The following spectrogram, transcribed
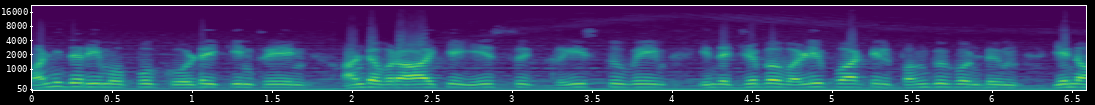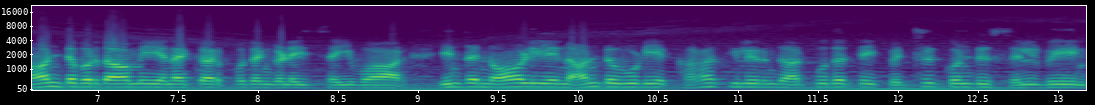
மனிதரையும் ஒப்புக் கொடுக்கின்றேன். ஆண்டவராகிய இயேசு கிறிஸ்துவே இந்த ஜெப வழிபாட்டில் பங்கு கொண்டு என் ஆண்டவர் தாமே எனக்கு அற்புதங்களை செய்வார். இந்த நாளில் என் ஆண்டவருடைய கரத்திலிருந்து அற்புதத்தை பெற்றுக்கொண்டு செல்வேன்.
